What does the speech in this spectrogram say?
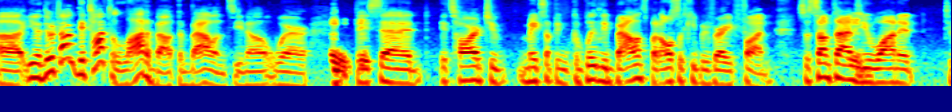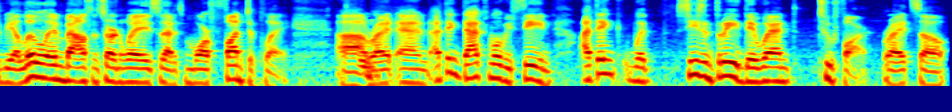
Uh, you know, they were talking. They talked a lot about the balance. You know, where mm-hmm. they said it's hard to make something completely balanced, but also keep it very fun. So sometimes mm. you want it to be a little imbalanced in certain ways so that it's more fun to play. Uh, mm. Right. And I think that's what we've seen. I think with season three, they went too far. Right. So,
